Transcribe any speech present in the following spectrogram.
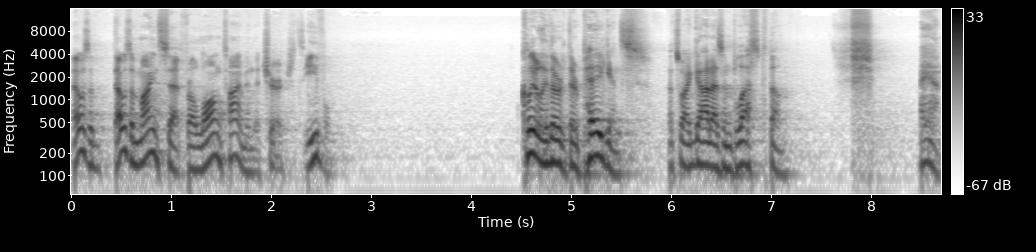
That was a, that was a mindset for a long time in the church. It's evil. Clearly, they're, they're pagans. That's why God hasn't blessed them. Man,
